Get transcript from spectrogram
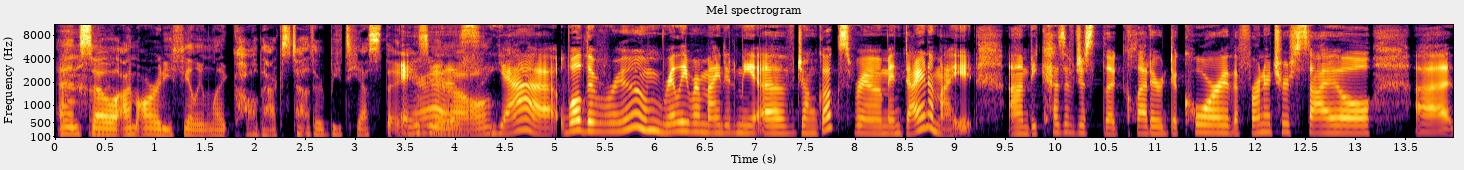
And so i'm already feeling like callbacks to other bts things you know? Yeah. Well, the room really reminded me of Jungkook's room in Dynamite um, because of just the cluttered decor, the furniture style. Uh,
